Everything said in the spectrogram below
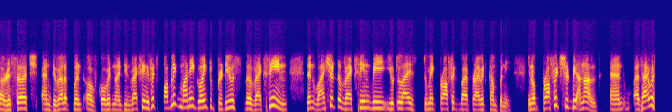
uh, research and development of COVID-19 vaccine. If it's public money going to produce the vaccine, then why should the vaccine be utilized to make profit by a private company? You know, profit should be annulled. And as I was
